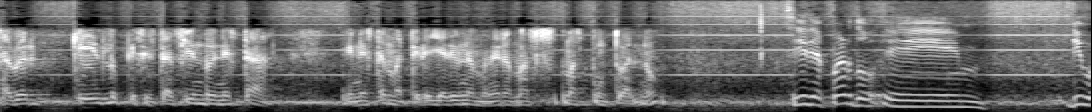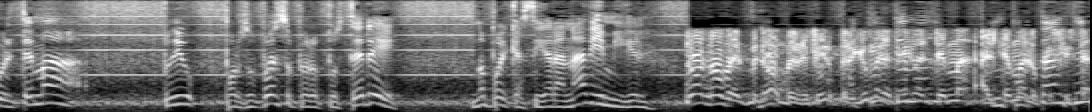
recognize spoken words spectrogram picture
saber qué es lo que se está haciendo en esta en esta materia ya de una manera más más puntual, ¿no? Sí, de acuerdo. Eh, digo, el tema, pues digo, por supuesto, pero pues Tere no puede castigar a nadie, Miguel. No, no, no, me refiero, pero yo me refiero al tema, al tema lo que se está,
